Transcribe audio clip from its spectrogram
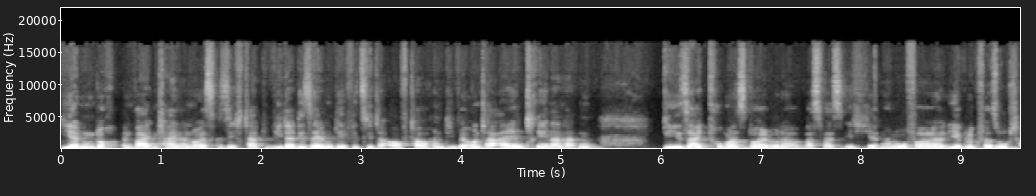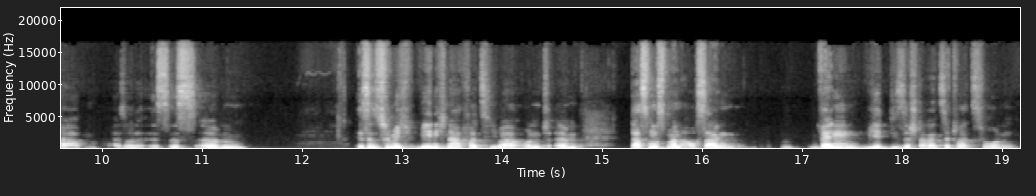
die ja nun doch in weiten Teilen ein neues Gesicht hat, wieder dieselben Defizite auftauchen, die wir unter allen Trainern hatten, die seit Thomas Doll oder was weiß ich hier in Hannover ihr Glück versucht haben. Also es ist, ähm, es ist für mich wenig nachvollziehbar und ähm, das muss man auch sagen, wenn wir diese Standardsituation,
